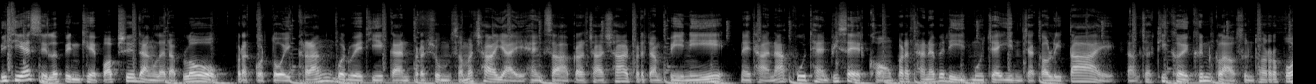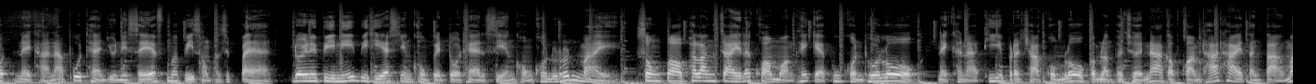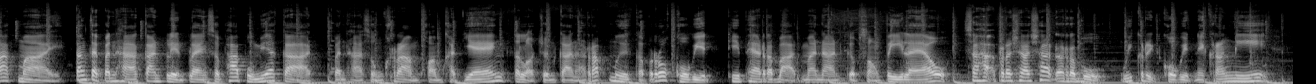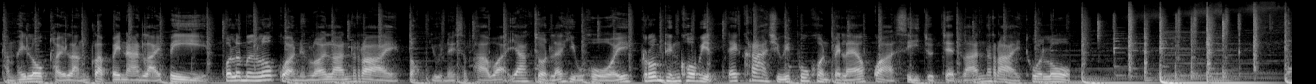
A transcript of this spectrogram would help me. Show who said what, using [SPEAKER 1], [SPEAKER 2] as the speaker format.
[SPEAKER 1] BTS ศิลปินเคป๊อปชื่อดังระดับโลก ปรากฏตัวอีกครั้งบนเวทีการประชุมสมัชชาใหญ่แห่งสหประชาชาติประจำปีนี้ ในฐานะผู้แทนพิเศษของประธานาธิบดีมูเจอินจากเกาหลีใต้ หลังจากที่เคยขึ้นกล่าวสุนทรพจน์ในฐานะผู้แทนยูนิเซฟเมื่อปี 2018 โดยในปีนี้ BTS ยังคงเป็นตัวแทนเสียงของคนรุ่นใหม่ ส่งต่อพลังใจและความหวังให้แก่ผู้คนทั่วโลก ในขณะที่ประชาคมโลกกำลังเผชิญหน้ากับความท้าทายต่าง ๆ มากมาย ตั้งแต่ปัญหาการเปลี่ยนแปลงสภาพภูมิอากาศปัญหาสงครามความขัดแย้ง ตลอดจนการรับมือกับโรคโควิด ที่แพร่ระบาดมานานเกือบ 2 ปีแล้ว สหประชาชาติระบุ วิกฤตโควิดในครั้งนี้ทำให้โลกถอยหลังกลับไปนานหลายปีพลเมืองโลกกว่า 100 ล้านราย ตกอยู่ในสภาวะยากจนและหิวโหย รวมถึงโควิด ได้ฆ่าชีวิตผู้คนไปแล้วกว่า 4.7 ล้านรายทั่วโลก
